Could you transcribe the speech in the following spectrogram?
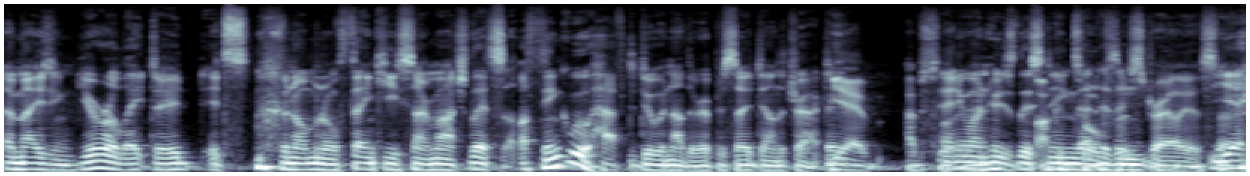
amazing. You're elite, dude. It's phenomenal. Thank you so much. Let's I think we'll have to do another episode down the track. Yeah, absolutely. Anyone who's listening that has an- Australia, so Yeah.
